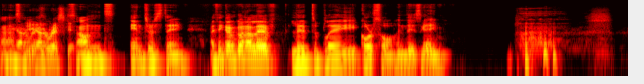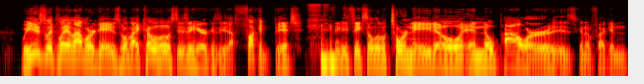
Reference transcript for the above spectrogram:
Ah, So you gotta risk it. Sounds interesting. I think I'm gonna leave Lid to play Corso in this game. we usually play a lot more games, but my co-host isn't here because he's a fucking bitch. he thinks a little tornado and no power is gonna fucking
